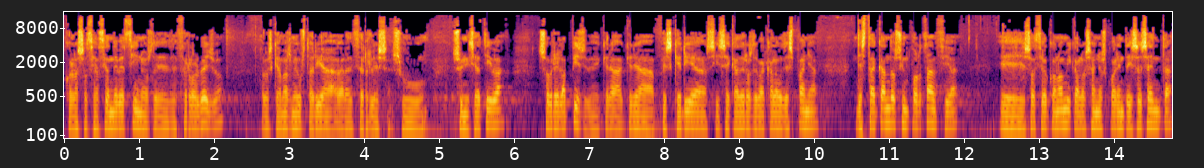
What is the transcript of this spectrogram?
con la Asociación de Vecinos de, de Ferrol Bello, a los que además me gustaría agradecerles su, iniciativa, sobre la PISBE, que era, que era Pesquerías y Secaderos de Bacalao de España, destacando su importancia eh, socioeconómica en los años 40 y 60,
